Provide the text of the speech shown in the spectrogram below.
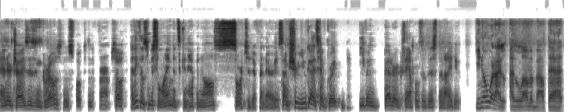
energizes and grows those folks in the firm. So I think those misalignments can happen in all sorts of different areas. I'm sure you guys have great, even better examples of this than I do. You know what I, I love about that,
